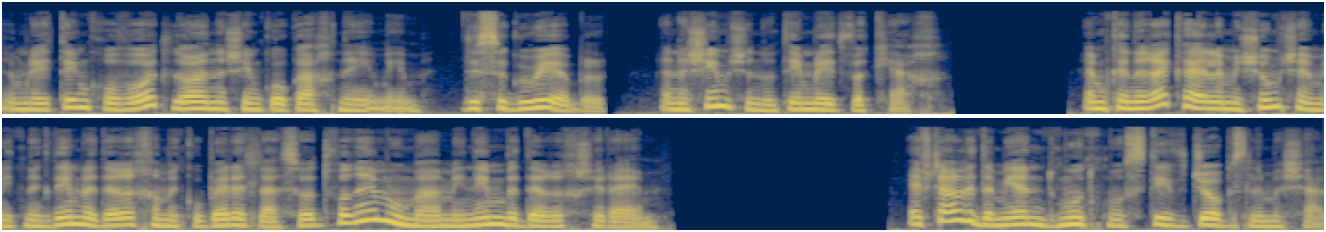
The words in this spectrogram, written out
הם לעיתים קרובות לא אנשים כל כך נעימים. disagreeable, אנשים שנוטים להתווכח. הם כנראה כאלה משום שהם מתנגדים לדרך המקובלת לעשות דברים ומאמינים בדרך שלהם. אפשר לדמיין דמות כמו סטיב ג'ובס למשל,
